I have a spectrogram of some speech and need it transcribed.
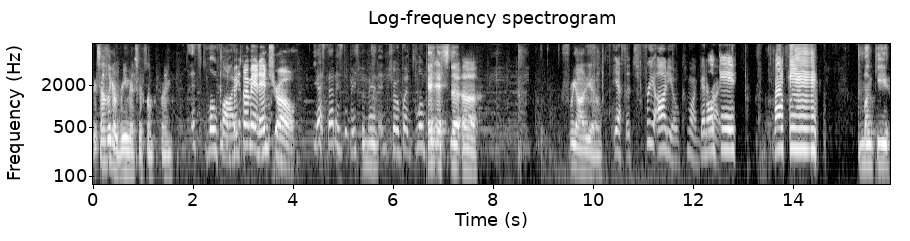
It sounds like a remix or something. It's It's the lo-fi. Basement Man intro. Yes, that is the Basement Man intro, but it's lo-fi. It, it's the uh free audio. Yes, it's free audio. Come on, get it right. Monkey. Monkey. Monkey.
